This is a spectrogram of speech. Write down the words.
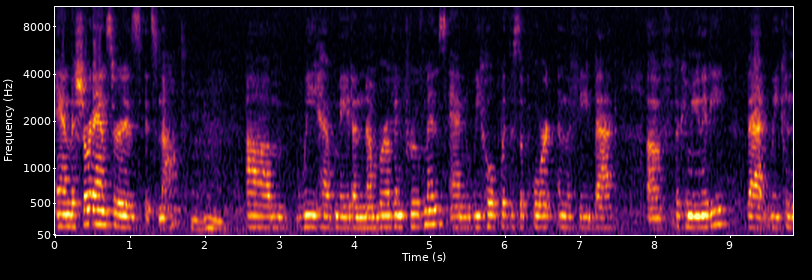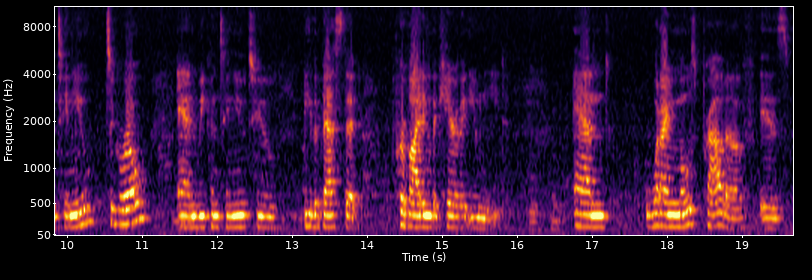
And the short answer is, it's not. Um, we have made a number of improvements, and we hope with the support and the feedback of the community that we continue to grow and we continue to be the best at providing the care that you need. And what I'm most proud of is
